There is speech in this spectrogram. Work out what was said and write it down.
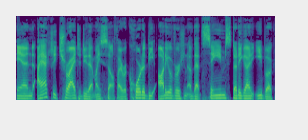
And I actually tried to do that myself. I recorded the audio version of that same study guide ebook,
